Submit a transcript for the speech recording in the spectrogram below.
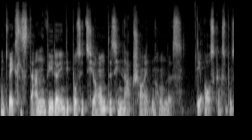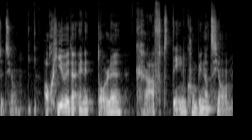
und wechselst dann wieder in die Position des hinabschauenden Hundes, die Ausgangsposition. Auch hier wieder eine tolle Kraft-Dehn-Kombination.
